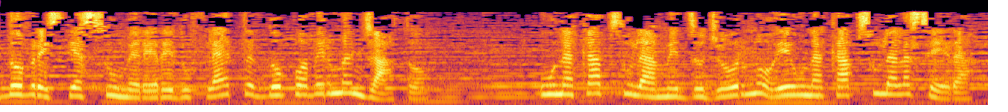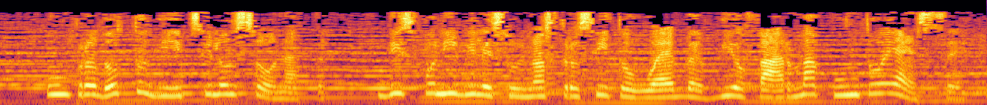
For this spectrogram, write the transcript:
Dovresti assumere Reduflet dopo aver mangiato. Una capsula a mezzogiorno e una capsula la sera. Un prodotto di Y Sonat. Disponibile sul nostro sito web biofarma.es.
